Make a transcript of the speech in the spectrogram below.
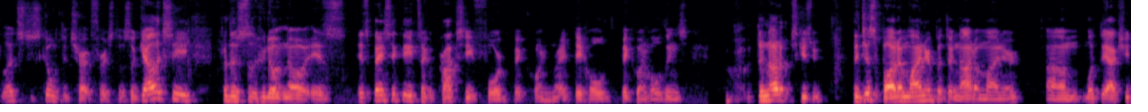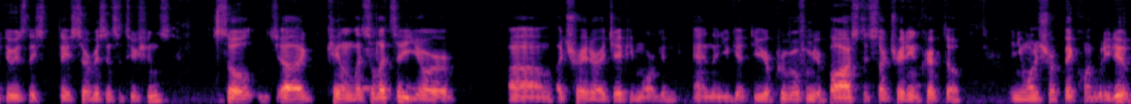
let's just go with the chart first though. So Galaxy, for those who don't know, is it's basically it's like a proxy for Bitcoin, right? They hold Bitcoin holdings. They're not excuse me, they just bought a miner, but they're not a miner. Um, what they actually do is they they service institutions. So uh Kalen, let's so let's say you're um, a trader at JP Morgan, and then you get your approval from your boss to start trading in crypto, and you want to short Bitcoin. What do you do?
